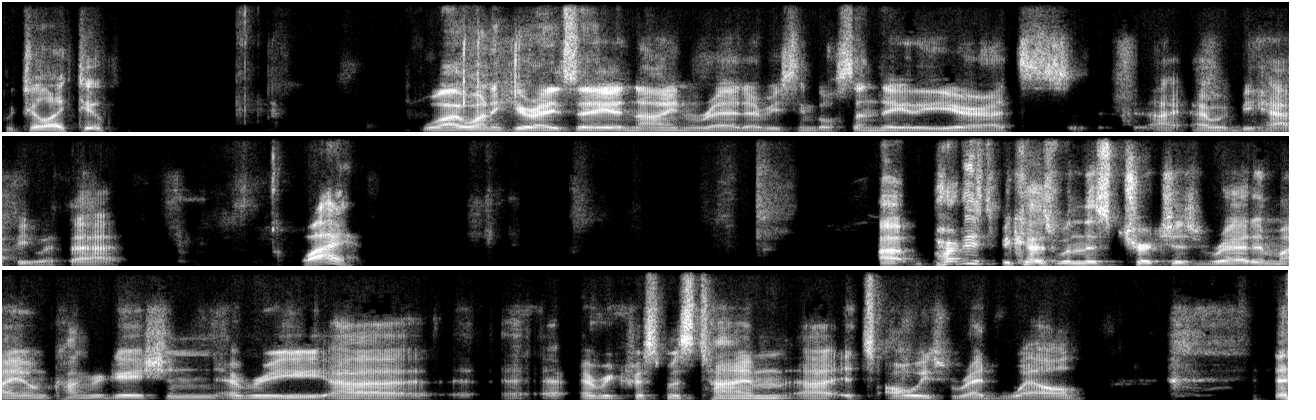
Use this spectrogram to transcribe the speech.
Would you like to? Well, I want to hear Isaiah nine read every single Sunday of the year. That's, I, I would be happy with that. Why? Uh, partly it's because when this church is read in my own congregation every uh, every Christmas time, uh, it's always read well.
